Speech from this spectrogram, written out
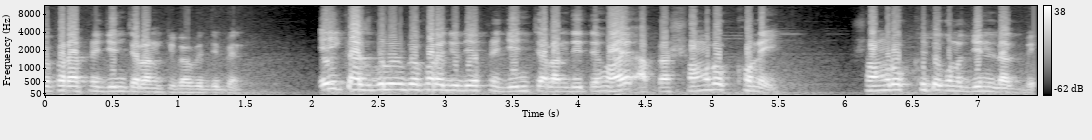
ব্যাপারে আপনি জিন চালান কীভাবে দিবেন? এই কাজগুলোর ব্যাপারে যদি আপনি জিন চালান দিতে হয়, আপনার সংরক্ষণে সংরক্ষিত কোনো জিন লাগবে।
